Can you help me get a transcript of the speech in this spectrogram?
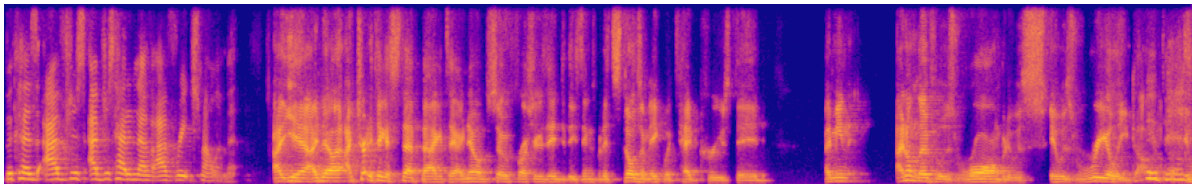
because I've just, I've just had enough. I've reached my limit. I, yeah, I know. I try to take a step back and say, I know I'm so frustrated into these things, but it still doesn't make what Ted Cruz did. I mean, I don't know if it was wrong, but it was it was really dumb. It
